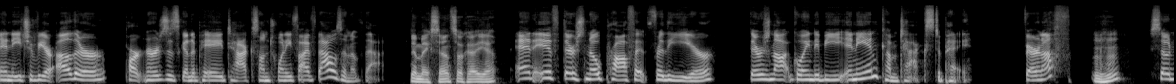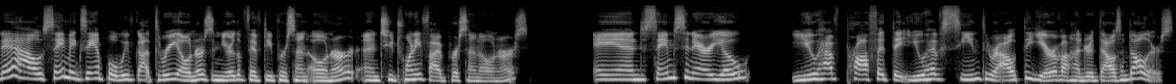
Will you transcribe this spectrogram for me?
And each of your other partners is going to pay tax on 25,000 of that. That makes sense. Okay, yeah. And if there's no profit for the year, there's not going to be any income tax to pay. Fair enough? Mhm. So now, same example, we've got three owners and you're the 50% owner and two 25% owners. And same scenario, you have profit that you have seen throughout the year of $100,000.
